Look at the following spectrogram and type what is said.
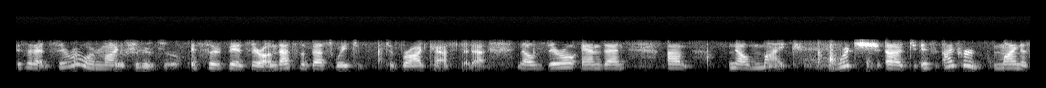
Is it at zero or minus? It should be at zero. it should be at zero, and that's the best way to, to broadcast it at. Now zero, and then um, now Mike, which uh, is I've heard minus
